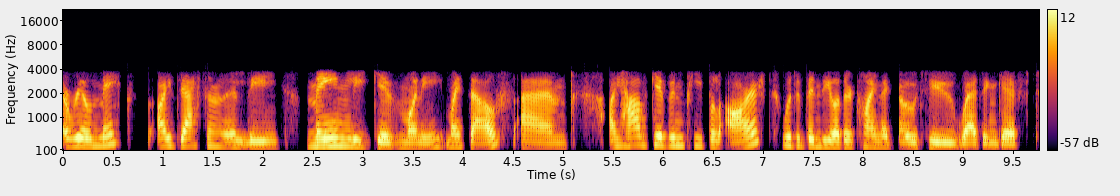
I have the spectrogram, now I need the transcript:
a real mix. I definitely mainly give money myself. Um, I have given people art, would have been the other kind of go to wedding gift.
